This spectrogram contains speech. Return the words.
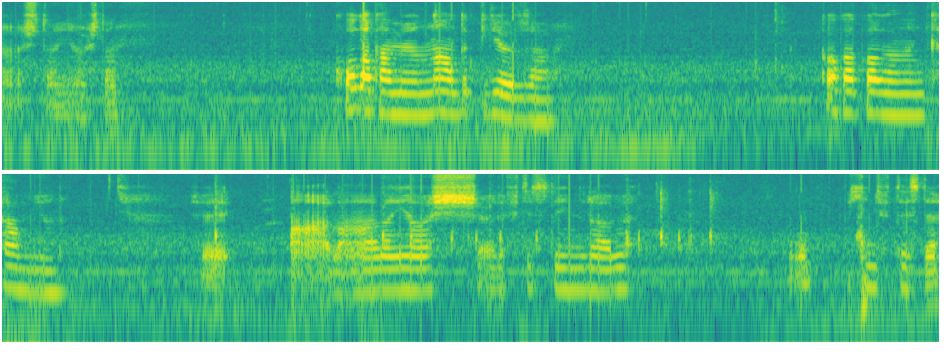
Yavaştan yavaştan. Kola kamyonunu aldık gidiyoruz abi. Coca-Cola'nın kamyonu. Şöyle ağırdan ağırdan yavaş şöyle vitesi de indir abi. Hop ikinci viteste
